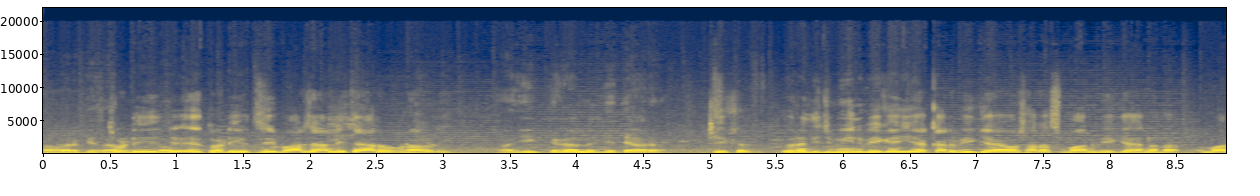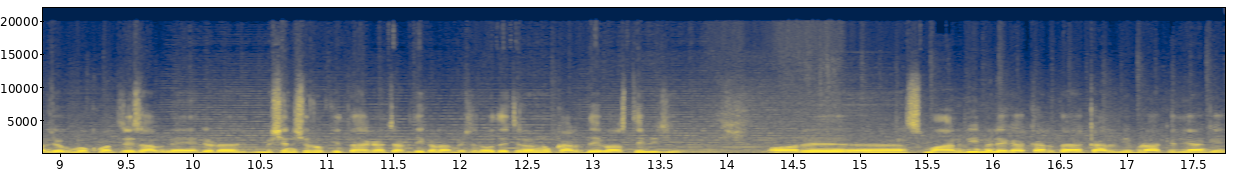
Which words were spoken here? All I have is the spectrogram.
ਕਰਕੇ ਤੁਹਾਡੀ ਤੁਹਾਡੀ ਤੁਸੀਂ ਬਾਹਰ ਜਾਣ ਲਈ ਤਿਆਰ ਹੋ ਬਣਾਉਣ ਲਈ ਹਾਂਜੀ ਜਗ੍ਹਾ ਮਿਲ ਜੇ ਤਿਆਰ ਆ। ਠੀਕ ਹੈ ਜੀ। ਉਹਨਾਂ ਦੀ ਜ਼ਮੀਨ ਵੀ ਗਈ ਹੈ ਘਰ ਵੀ ਗਿਆ ਔਰ ਸਾਰਾ ਸਮਾਨ ਵੀ ਗਿਆ ਇਹਨਾਂ ਦਾ। ਮਾਨਯੋਗ ਮੁੱਖ ਮੰਤਰੀ ਸਾਹਿਬ ਨੇ ਜਿਹੜਾ ਮਿਸ਼ਨ ਸ਼ੁਰੂ ਕੀਤਾ ਹੈਗਾ, ਚੜ੍ਹਦੀ ਕਲਾ ਮਿਸ਼ਨ ਉਹਦੇ ਚ ਇਹਨਾਂ ਨੂੰ ਘਰ ਦੇ ਵਾਸਤੇ ਵੀ ਜੀ। ਔਰ ਸਮਾਨ ਵੀ ਮਿਲੇਗਾ ਘਰ ਦਾ, ਘਰ ਵੀ ਬਣਾ ਕੇ ਦੇਵਾਂਗੇ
